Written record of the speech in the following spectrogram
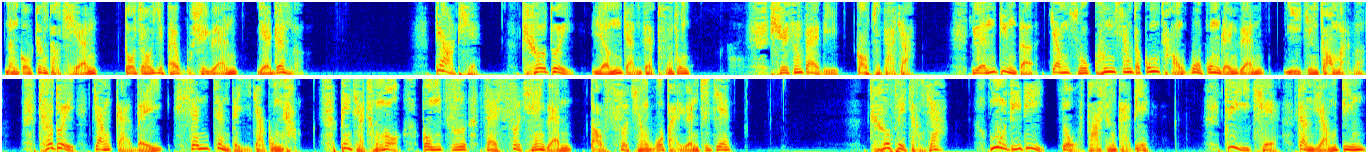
能够挣到钱。多交一百五十元也认了。第二天，车队仍然在途中。学生代理告诉大家，原定的江苏昆山的工厂务工人员已经招满了，车队将改为深圳的一家工厂，并且承诺工资在四千元到四千五百元之间。车费涨价，目的地又发生改变，这一切让杨斌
